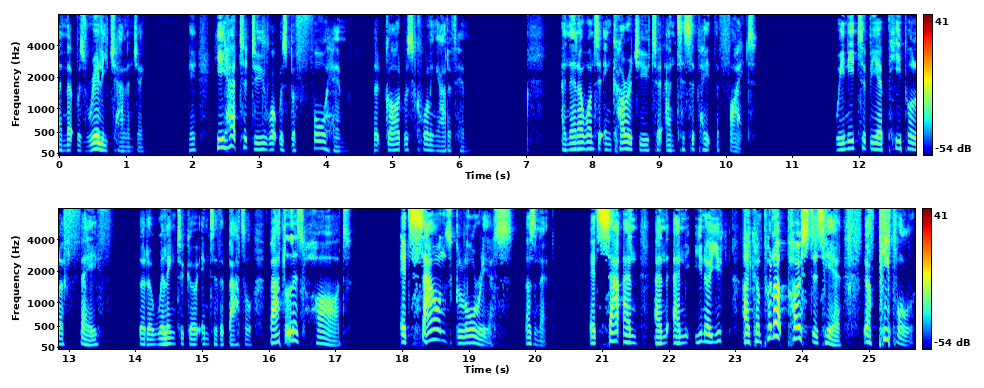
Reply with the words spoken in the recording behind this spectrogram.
And that was really challenging. He had to do what was before him that God was calling out of him. And then I want to encourage you to anticipate the fight. We need to be a people of faith that are willing to go into the battle. Battle is hard. It sounds glorious, doesn't it? It's sa- and and and you know you I can put up posters here of people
